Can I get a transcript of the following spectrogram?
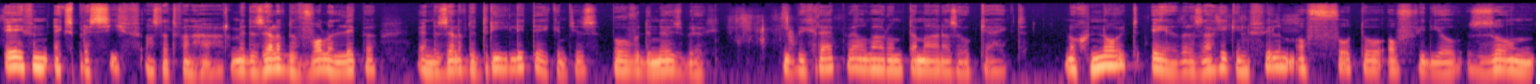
Even expressief als dat van haar, met dezelfde volle lippen en dezelfde drie littekentjes boven de neusbrug. Ik begrijp wel waarom Tamara zo kijkt. Nog nooit eerder zag ik in film of foto of video zo'n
